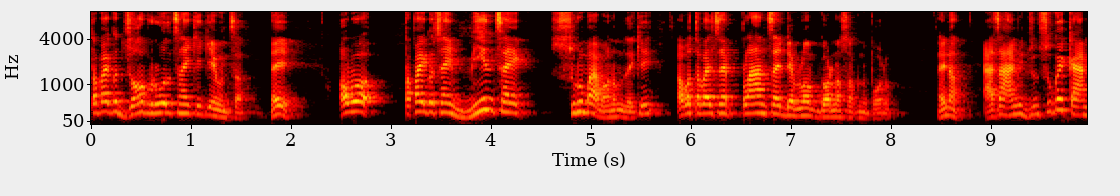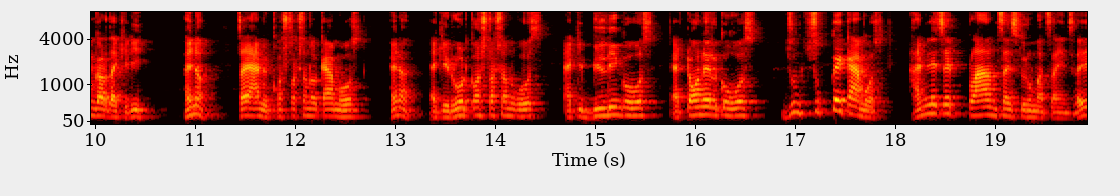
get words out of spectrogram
तपाईँको जब रोल चाहिँ के के हुन्छ? है अब तपाईँको चाहिँ मेन चाहिँ सुरुमा भनौँ अब तपाईँले चाहिँ प्लान चाहिँ डेभलप गर्न सक्नु पऱ्यो होइन एज हामी जुनसुकै काम गर्दाखेरि होइन चाहे हामी कन्स्ट्रक्सनको काम होस् होइन? या कि रोड कन्स्ट्रक्सनको होस् या कि बिल्डिङको होस् या टनलको होस् जुनसुकै काम होस् हामीले चाहिँ प्लान चाहिँ सुरुमा चाहिन्छ है।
